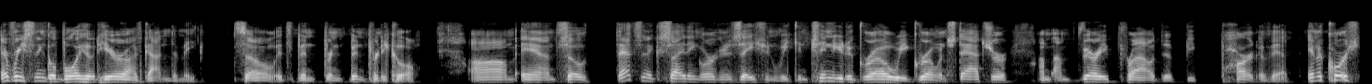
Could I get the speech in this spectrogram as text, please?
every single boyhood hero I've gotten to meet. So it's been been pretty cool. Um, and so that's an exciting organization. We continue to grow. We grow in stature. I'm, I'm very proud to be part of it. And of course,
